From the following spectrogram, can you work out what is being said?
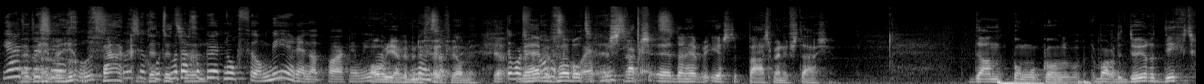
Ja, dat is heel heel goed. vaak dat is heel dat goed. Maar er eh, gebeurt nog veel meer in dat park. Oh ja, we hebben er veel, veel meer. Ja. Er wordt we hebben bijvoorbeeld georganiseerd. straks, eh, dan hebben we eerst de paasmanifestatie. Dan kon, kon- worden de deuren dicht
